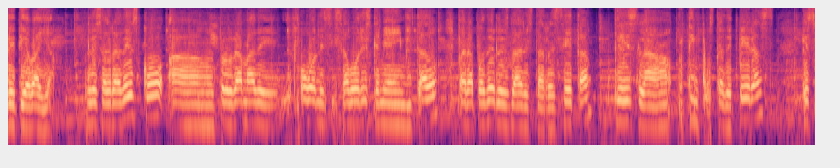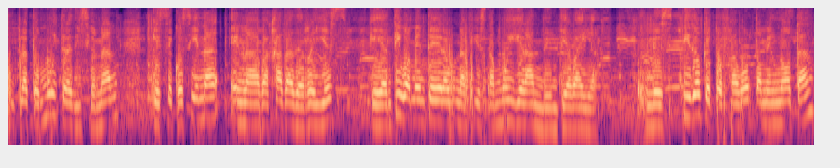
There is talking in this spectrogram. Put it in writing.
de Tiabaya. Les agradezco al programa de Fogones y Sabores que me ha invitado para poderles dar esta receta, que es la timpusca de peras, que es un plato muy tradicional que se cocina en la bajada de Reyes, que antiguamente era una fiesta muy grande en Tiabaya. Les pido que por favor tomen nota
